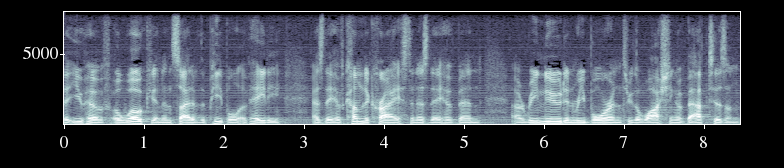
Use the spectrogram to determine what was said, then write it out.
that you have awoken inside of the people of Haiti as they have come to Christ and as they have been uh, renewed and reborn through the washing of baptism,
